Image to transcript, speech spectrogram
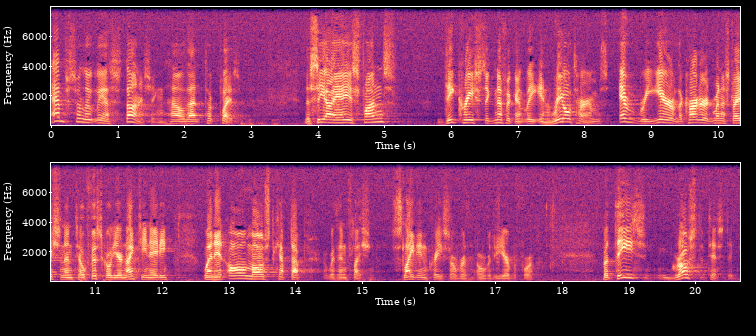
absolutely astonishing how that took place. The CIA's funds decreased significantly in real terms every year of the Carter administration until fiscal year 1980 when it almost kept up with inflation. Slight increase over, over the year before. But these gross statistics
